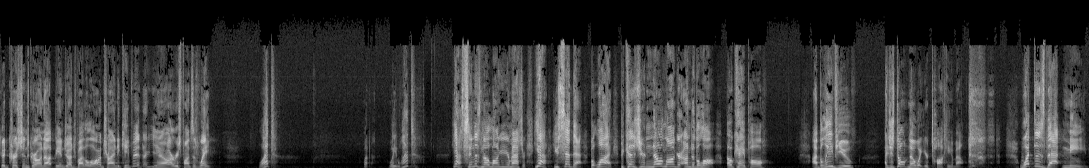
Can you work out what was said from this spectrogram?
good Christians growing up, being judged by the law and trying to keep it. You know, our response is, wait, what? What? Wait, what? Yeah, sin is no longer your master. Yeah, you said that. But why? Because you're no longer under the law. Okay, Paul, I believe you. I just don't know what you're talking about. what does that mean?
